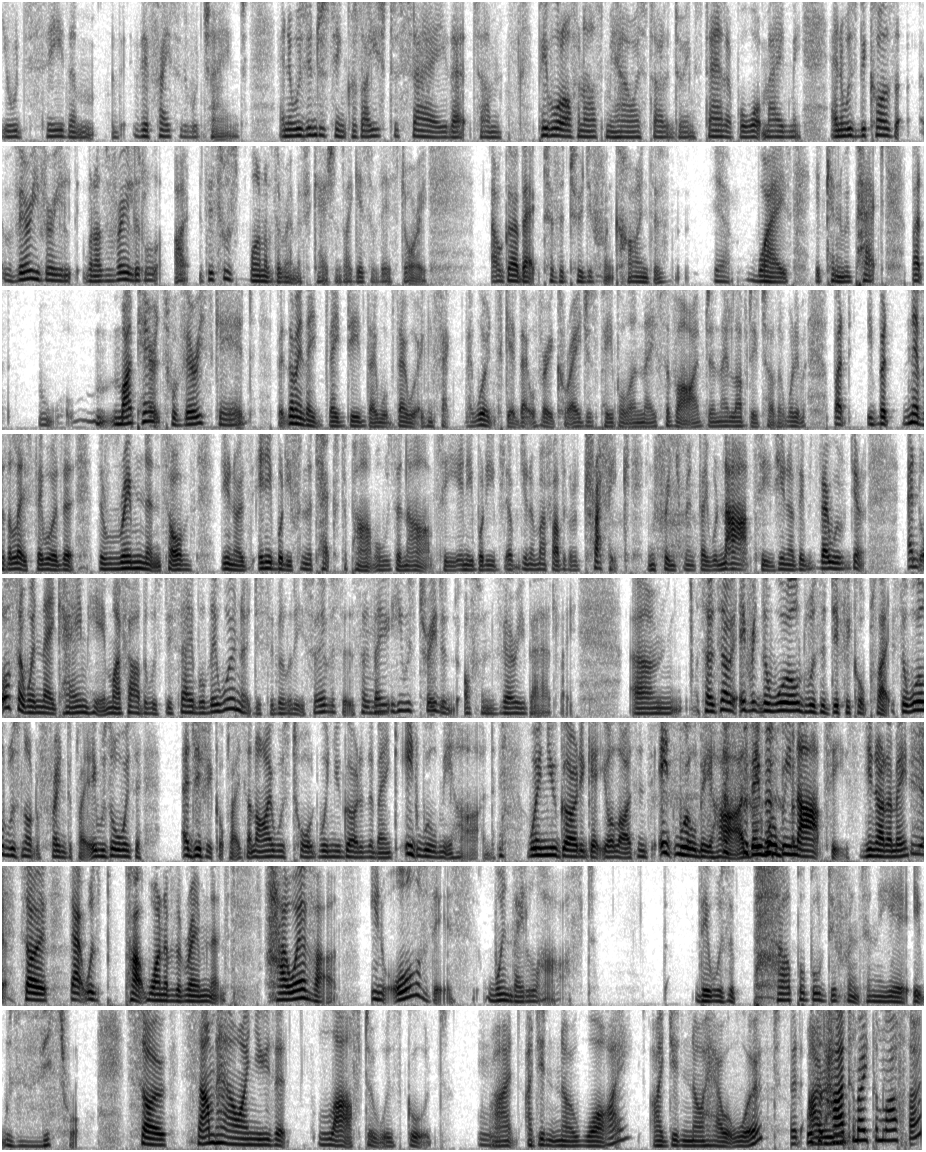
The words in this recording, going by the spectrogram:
you would see them, th- their faces would change. And it was interesting because I used to say that um, people would often ask me how I started doing stand up or what made me. And it was because very, very, when I was very little, I, this was one of the ramifications, I guess, of their story. I'll go back to the two different kinds of Yeah. ways it can impact. But my parents were very scared. But I mean, they, they did. They were they were in fact they weren't scared. They were very courageous people, and they survived and they loved each other, whatever. But but nevertheless, they were the, the remnants of you know anybody from the tax department was a Nazi. Anybody you know, my father got a traffic infringement. They were Nazis. You know, they they were you know. And also, when they came here, my father was disabled. There were no disability services, so they, he was treated often very badly. Um, so, so every the world was a difficult place. The world was not a friendly place. It was always a, a difficult place. And I was taught when you go to the bank, it will be hard. When you go to get your license, it will be hard. There will be Nazis. You know what I mean? Yeah. So that was part one of the remnants. However, in all of this, when they laughed, there was a palpable difference in the air. It was visceral. So somehow I knew that laughter was good. Mm. Right? I didn't know why. I didn't know how it worked. But Was I it hard to make them laugh though?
